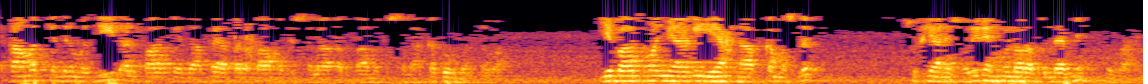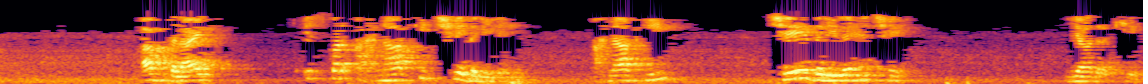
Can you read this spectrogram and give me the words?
اقامت کے اندر مزید الفاظ کا اضافہ ہے پر اقامت الصلاح اقامت الصلاح کا دو مرتبہ۔ یہ بات سمجھ میں آ گئی، یہ احناف کا مسلک۔ سفیان سوری رحم اللہ اور عبداللہ ابن مبارک اب دلائل اس پر احناف کی چھ دلیلیں ہیں۔ احناف کی چھ دلیلیں ہیں، چھ۔ یاد رکھیے۔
